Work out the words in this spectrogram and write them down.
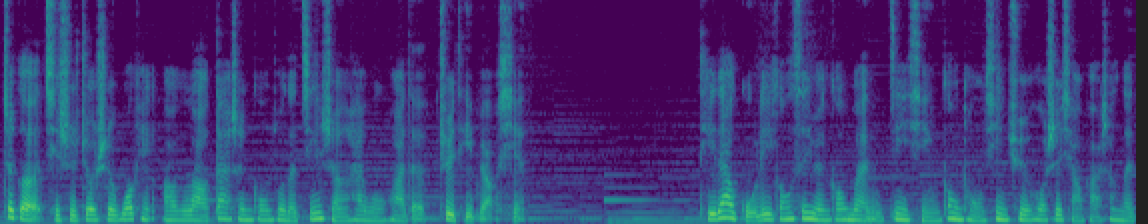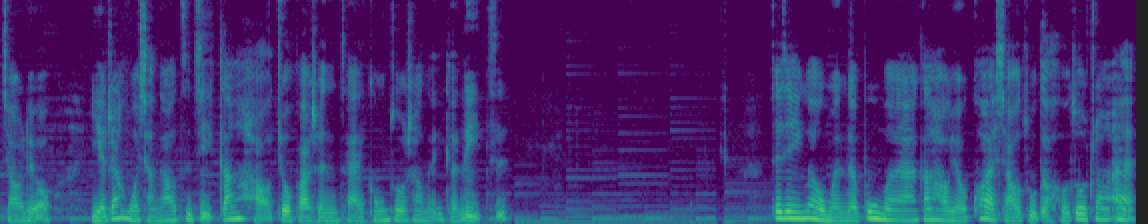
这个其实就是 Working Out Loud 大声工作的精神和文化的具体表现。提到鼓励公司员工们进行共同兴趣或是想法上的交流，也让我想到自己刚好就发生在工作上的一个例子。最近因为我们的部门啊，刚好有跨小组的合作专案。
